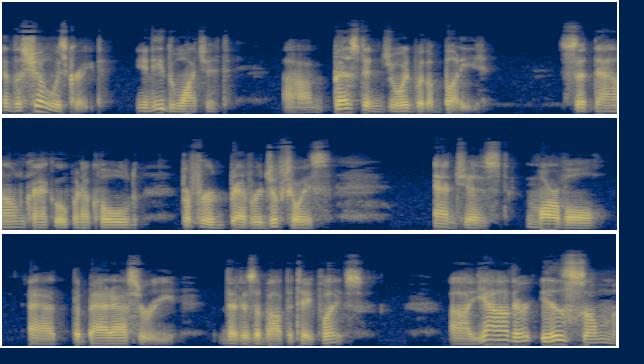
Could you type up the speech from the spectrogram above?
the show is great. You need to watch it. Um, best enjoyed with a buddy. Sit down, crack open a cold preferred beverage of choice, and just marvel at the badassery that is about to take place. Uh, yeah, there is some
